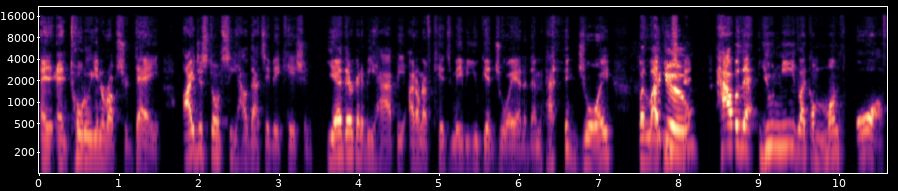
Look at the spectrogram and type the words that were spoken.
and, and totally interrupts your day, I just don't see how that's a vacation. Yeah, they're going to be happy. I don't have kids. Maybe you get joy out of them having joy. But like I you do. said, how that you need like a month off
